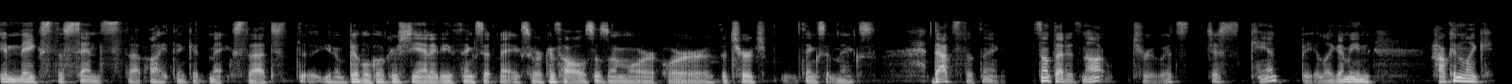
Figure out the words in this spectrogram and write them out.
it makes the sense that I think it makes, that the, you know biblical Christianity thinks it makes, or Catholicism, or or the church thinks it makes. That's the thing. It's not that it's not true. It's just can't be. Like I mean, how can like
